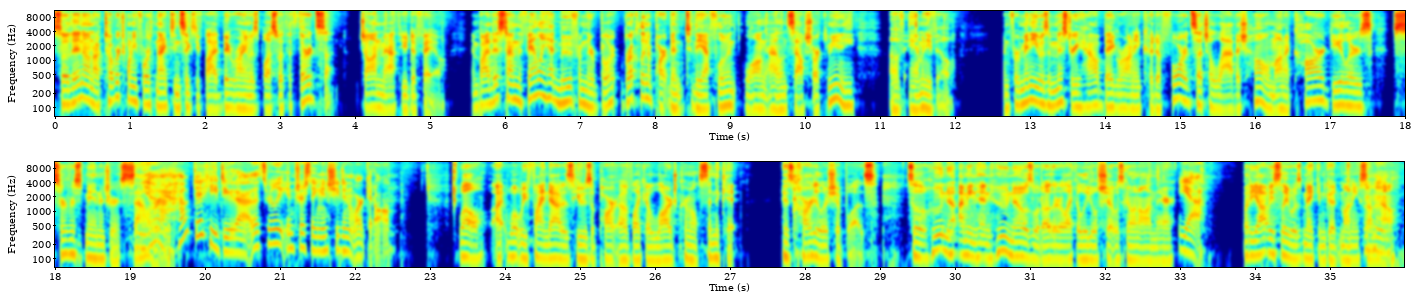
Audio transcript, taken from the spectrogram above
So then on October 24th, 1965, Big Ronnie was blessed with a third son, John Matthew DeFeo. And by this time, the family had moved from their Bro- Brooklyn apartment to the affluent Long Island South Shore community of Amityville. And for many, it was a mystery how Big Ronnie could afford such a lavish home on a car dealer's service manager's salary. Yeah. How did he do that? That's really interesting. And she didn't work at all. Well, I, what we find out is he was a part of like a large criminal syndicate. His car dealership was. So who know? I mean, and who knows what other like illegal shit was going on there? Yeah. But he obviously was making good money mm-hmm. somehow.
